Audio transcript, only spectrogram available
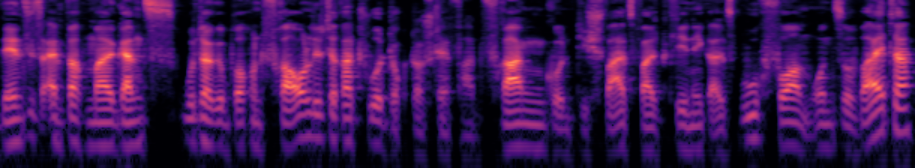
nennen Sie es einfach mal ganz runtergebrochen Frauenliteratur, Dr. Stefan Frank und die Schwarzwaldklinik als Buchform und so weiter.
